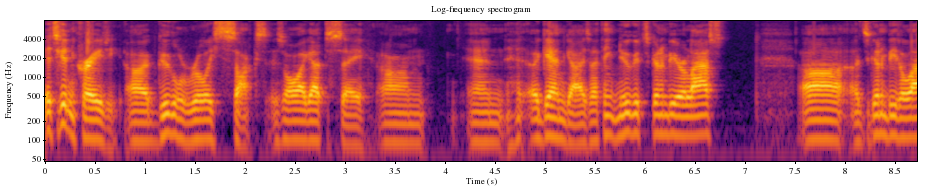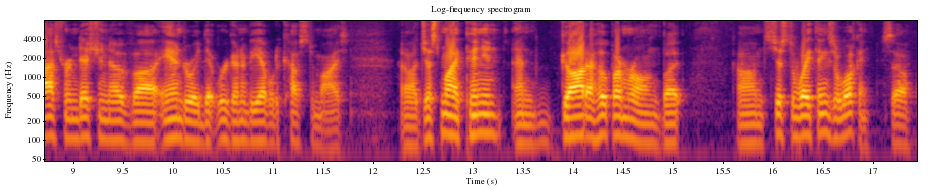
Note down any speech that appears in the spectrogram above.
it's getting crazy. Uh, Google really sucks. Is all I got to say. Um, and again, guys, I think Nougat's going to be our last. Uh, it's going to be the last rendition of uh, Android that we're going to be able to customize. Uh, just my opinion, and God, I hope I'm wrong, but um, it's just the way things are looking. So,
